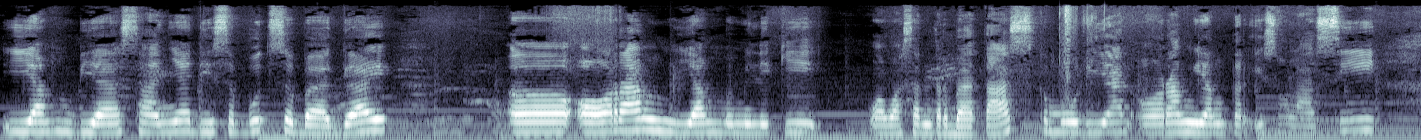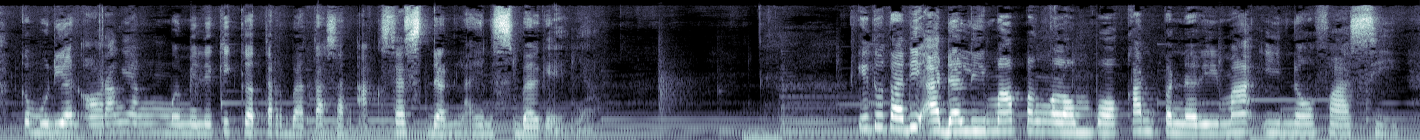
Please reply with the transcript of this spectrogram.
yang biasanya disebut sebagai uh, orang yang memiliki wawasan terbatas, kemudian orang yang terisolasi, kemudian orang yang memiliki keterbatasan akses dan lain sebagainya. Itu tadi ada lima pengelompokan penerima inovasi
